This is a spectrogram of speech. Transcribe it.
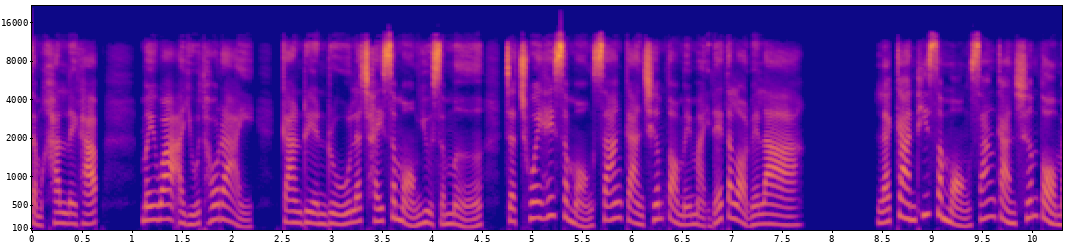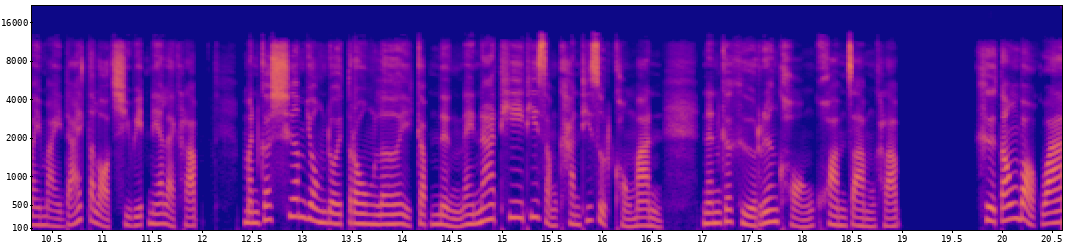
สำคัญเลยครับไม่ว่าอายุเท่าไหร่ การเรียนรู้และใช้สมองอยู่เสมอ จะช่วยให้สมองสร้างการเชื่อมต่อใหม่ ๆ ได้ตลอดเวลา และการที่สมองสร้างการเชื่อมต่อใหม่ ๆ ได้ตลอดชีวิตเนี่ยแหละครับ มันก็เชื่อมโยงโดยตรงเลยกับหนึ่งในหน้าที่ที่สำคัญที่สุดของมัน นั่นก็คือเรื่องของความจำครับ คือต้องบอกว่า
